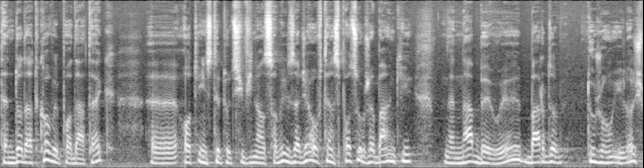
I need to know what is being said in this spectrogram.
ten dodatkowy podatek e, od instytucji finansowych zadziałał w ten sposób, że banki nabyły bardzo dużą ilość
